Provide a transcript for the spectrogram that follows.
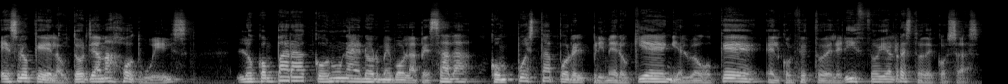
Es lo que el autor llama Hot Wheels. Lo compara con una enorme bola pesada compuesta por el primero quién y el luego qué, el concepto del erizo y el resto de cosas.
